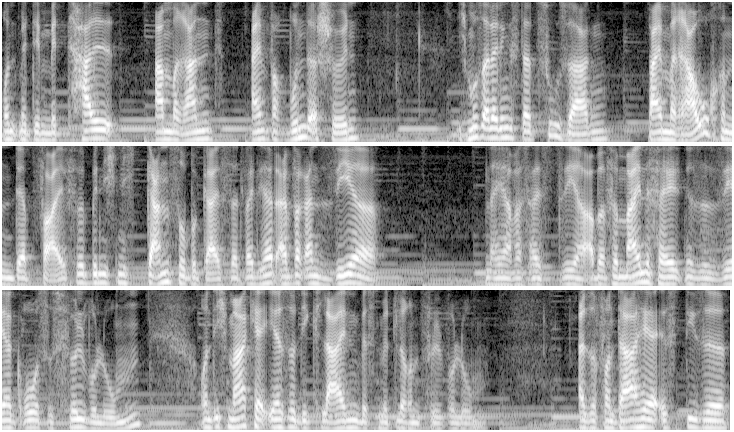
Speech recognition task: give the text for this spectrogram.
und mit dem Metall am Rand einfach wunderschön. Ich muss allerdings dazu sagen, beim Rauchen der Pfeife bin ich nicht ganz so begeistert, weil sie hat einfach ein sehr, naja, was heißt sehr, aber für meine Verhältnisse sehr großes Füllvolumen. Und ich mag ja eher so die kleinen bis mittleren Füllvolumen. Also von daher ist diese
